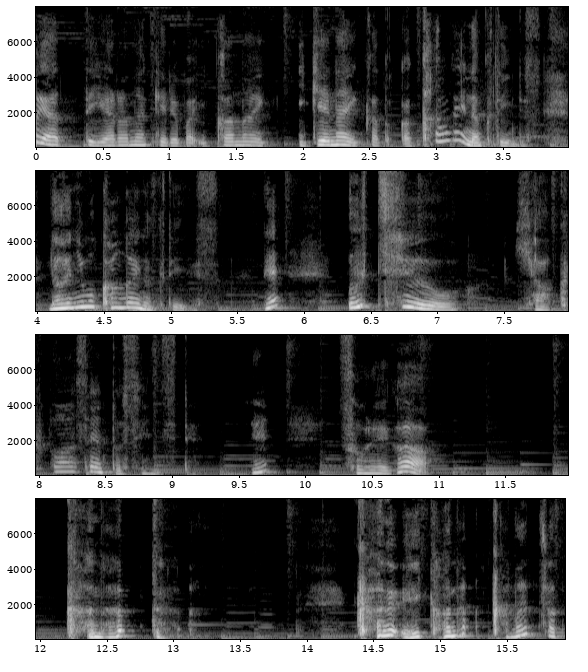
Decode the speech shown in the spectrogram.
うやってやらなければいかないいけないかとか考えなくていいんです何も考えなくていいですね？宇宙を100%信じて。ね？それが叶った。かなえかな叶っちゃった。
